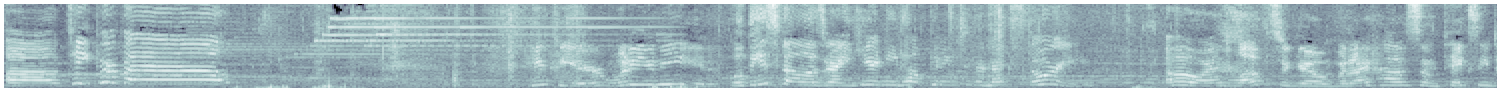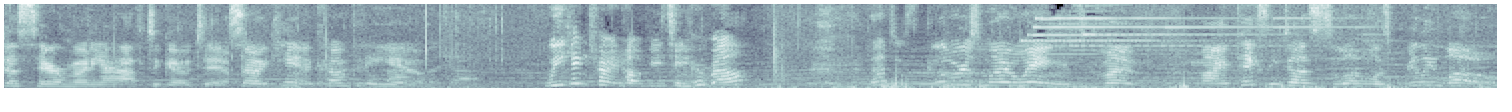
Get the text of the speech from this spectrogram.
Oh, Tinkerbell! Hey Peter, what do you need? Well, these fellows right here need help getting to their next story. Oh, I'd love to go, but I have some pixie dust ceremony I have to go to, so I can't accompany you. We can try and help you, Tinkerbell. That just glimmers my wings, but my pixie dust level is really low.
